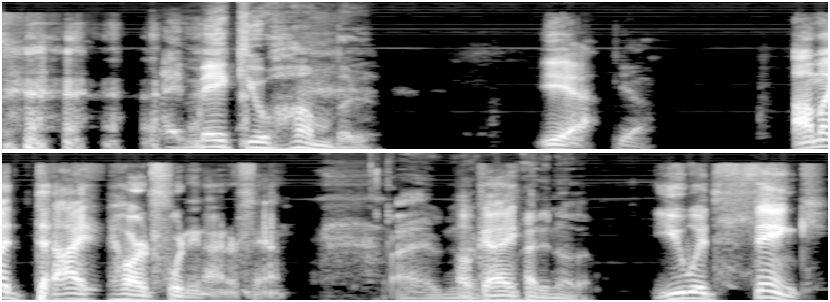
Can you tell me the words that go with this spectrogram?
I make you humble. Yeah. Yeah. I'm a diehard 49er fan. I never, Okay. I didn't know that. You would think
